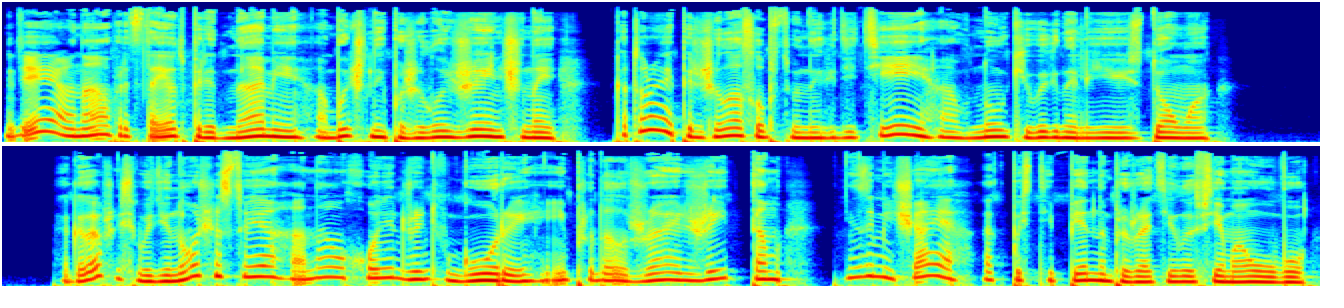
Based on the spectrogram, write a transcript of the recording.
где она предстает перед нами обычной пожилой женщиной, которая пережила собственных детей, а внуки выгнали ее из дома. Оказавшись в одиночестве, она уходит жить в горы и продолжает жить там, не замечая, как постепенно превратилась в Ямаубу –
